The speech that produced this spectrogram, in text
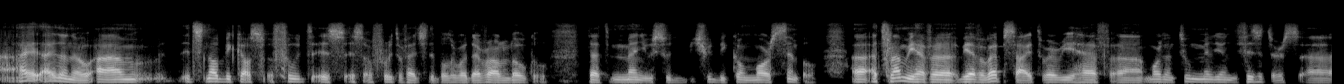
I, I don't know. Um, it's not because food is, is or fruit or vegetables or whatever are local that menus should should become more simple. Uh, at Vlam we have a we have a website where we have uh, more than two million visitors uh,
